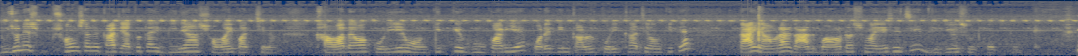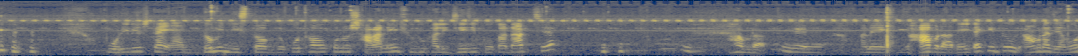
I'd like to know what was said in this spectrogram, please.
দুজনের সংসারের কাজ এতটাই দিনে আর সময় পাচ্ছি না। খাওয়া দাওয়া করিয়ে, অঙ্কিতকে ঘুম পাড়িয়ে, পরের দিন কারোর পরীক্ষা আছে অঙ্কিতে, তাই আমরা রাত বারোটার সময় এসেছি ভিডিও শ্যুট করতে। পরিবেশটা একদমই নিস্তব্ধ। কোথাও কোনো সাড়া নেই শুধু খালি ঝিঁঝি পোকা ডাকছে। হাবড়া। মানে হাবড়াত এইটা কিন্তু আমরা যেমন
